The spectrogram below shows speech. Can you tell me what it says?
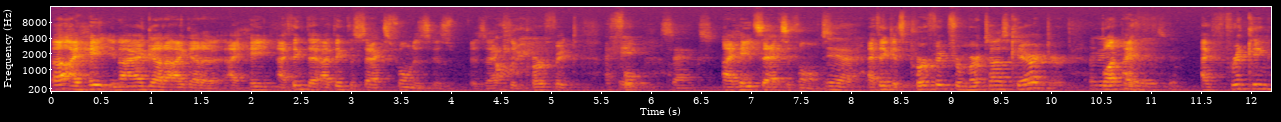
uh, I hate you know I gotta I gotta I hate I think that I think the saxophone is is, is actually perfect. I hate sax. I hate saxophones. Yeah. I think it's perfect for Murtaugh's character, I mean, but I. I freaking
